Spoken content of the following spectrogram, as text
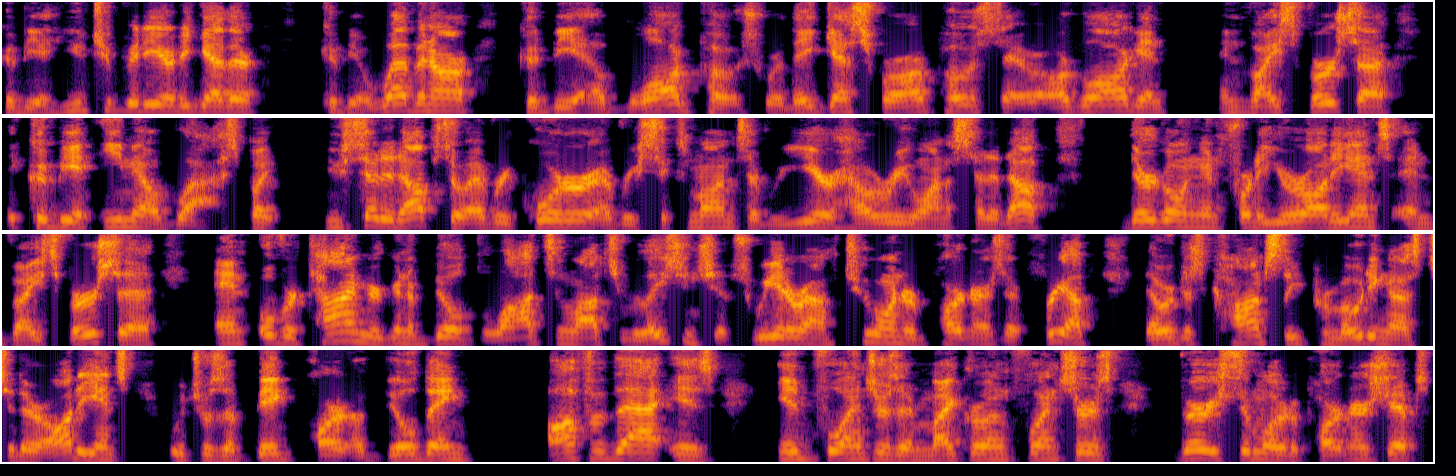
Could be a youtube video together. Could be a webinar. Could be a blog post where they guest for our post our blog and and vice versa. It could be an email blast. But you set it up so every quarter every six months every year however you want to set it up they're going in front of your audience and vice versa. And over time, you're going to build lots and lots of relationships. We had around 200 partners at FreeUp that were just constantly promoting us to their audience, which was a big part of building. Off of that is influencers and micro influencers, very similar to partnerships,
